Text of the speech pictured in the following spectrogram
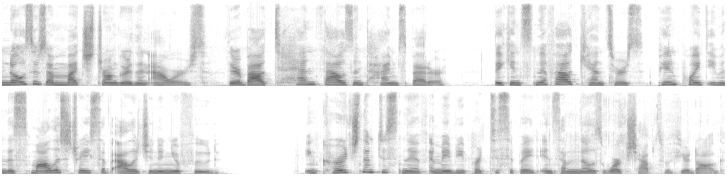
noses are much stronger than ours. They're about 10,000 times better. They can sniff out cancers, pinpoint even the smallest trace of allergen in your food. Encourage them to sniff and maybe participate in some nose workshops with your dog.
